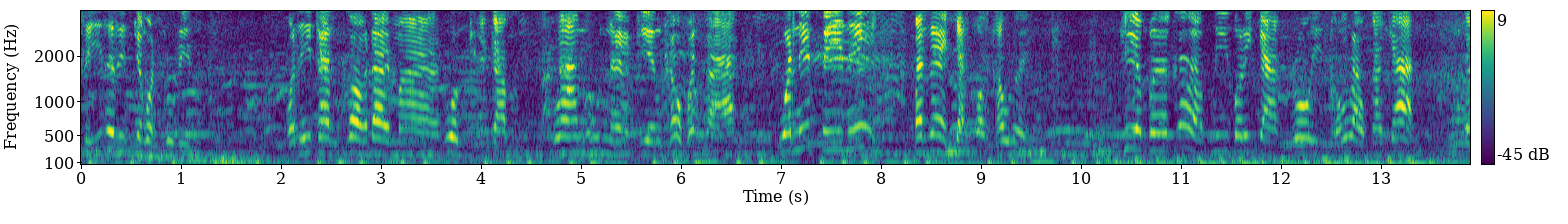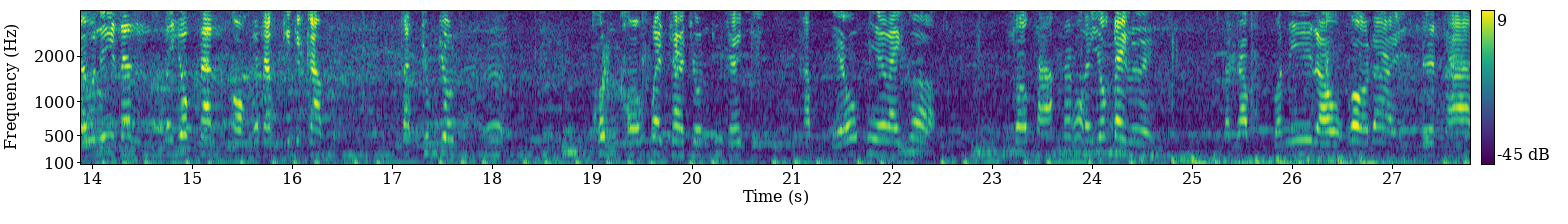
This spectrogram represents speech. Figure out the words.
ศรีนรินจังหวัดสุรินทร์วันนี้ท่านก็ได้มาร่วมกิจกรรม งานบุญแห่เทียนเข้าพรรษา วันนี้ปีนี้บ้านแร่จัดก่อนเขาเลย ที่อำเภอก็มีบริจาคโรยของเรากาชาติ แต่วันนี้ท่านนายกท่านออกมาทำกิจกรรมกับชุมชนคนของประชาชนที่แท้จริงครับ เดี๋ยวมีอะไรก็สอบถามท่านนายกได้เลยนะครับ วันนี้เราก็ได้เดินทาง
